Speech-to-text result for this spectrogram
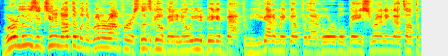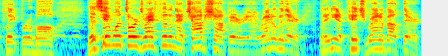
We're losing 2 to nothing with a runner on first. Let's go, Benny. No, we need a big at bat from you. You got to make up for that horrible base running. That's off the plate for a ball. Let's hit one towards right field in that chop shop area, right over there. But I need a pitch right about there.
